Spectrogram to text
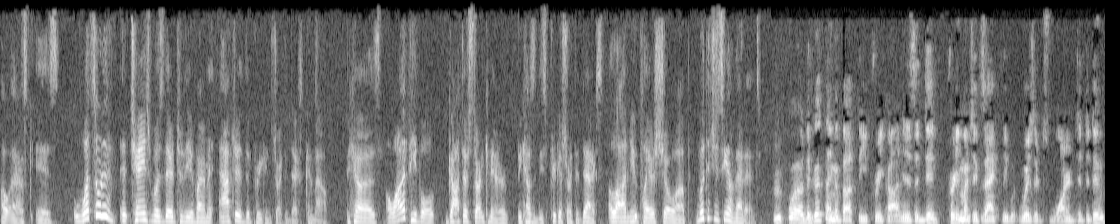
I'll ask is, what sort of change was there to the environment after the pre-constructed decks came out? Because a lot of people got their start in Commander because of these pre-constructed decks. A lot of new players show up. What did you see on that end? Mm, well, the good thing about the precon is it did pretty much exactly what Wizards wanted it to do.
